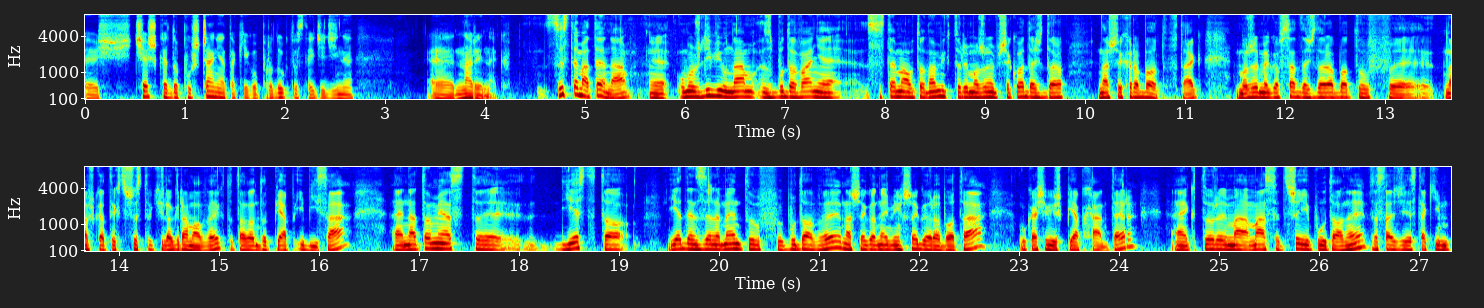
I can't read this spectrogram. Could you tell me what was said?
e, ścieżkę dopuszczenia takiego produktu z tej dziedziny e, na rynek. System Atena umożliwił nam zbudowanie systemu autonomii, który możemy przekładać do naszych robotów. Tak? Możemy go wsadzać do robotów na przykład tych 300 kg, do, do PIAP Ibisa. Natomiast jest to jeden z elementów budowy naszego największego robota, Łukasiewicz Piap Hunter, e, który ma masę 3,5 tony. W zasadzie jest takim,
